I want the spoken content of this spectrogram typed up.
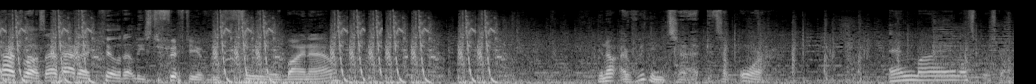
Not close. I've had to kill at least 50 of these fools by now. You know, I really need to get some ore. And my lightsaber's gone.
